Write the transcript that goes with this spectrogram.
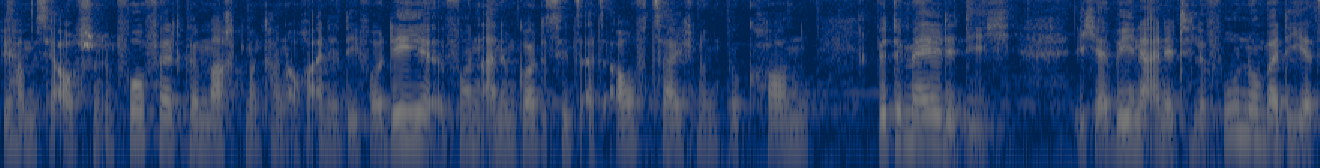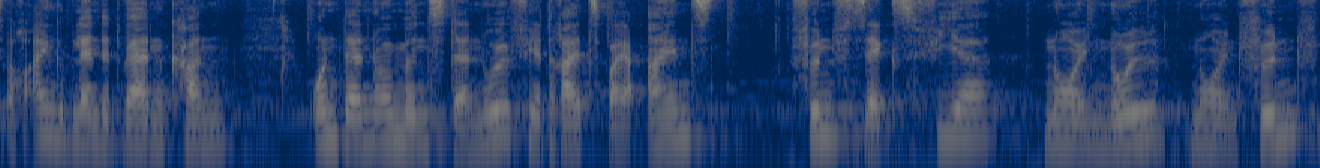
Wir haben es ja auch schon im Vorfeld gemacht. Man kann auch eine DVD von einem Gottesdienst als Aufzeichnung bekommen. Bitte melde dich. Ich erwähne eine Telefonnummer, die jetzt auch eingeblendet werden kann. Und der Neumünster 04321 564 9095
